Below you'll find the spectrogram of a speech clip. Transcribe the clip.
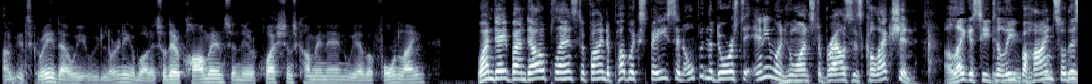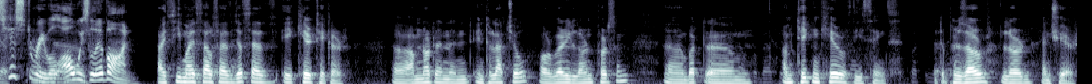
Uh, it's great that we, we're learning about it. So there are comments and there are questions coming in. We have a phone line. One day, Bandal plans to find a public space and open the doors to anyone who wants to browse his collection. A legacy to leave behind so this history will always live on. I see myself as just as a caretaker. Uh, I'm not an intellectual or very learned person, uh, but um, I'm taking care of these things to preserve, learn, and share.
